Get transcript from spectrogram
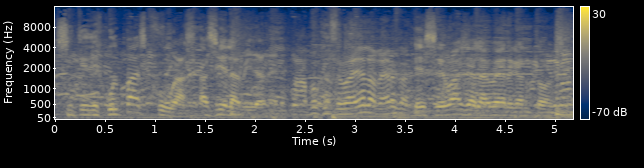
Si te disculpas, jugás. Así es la vida, nene. Ah, porque se vaya a la verga. Que se vaya a la verga entonces.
